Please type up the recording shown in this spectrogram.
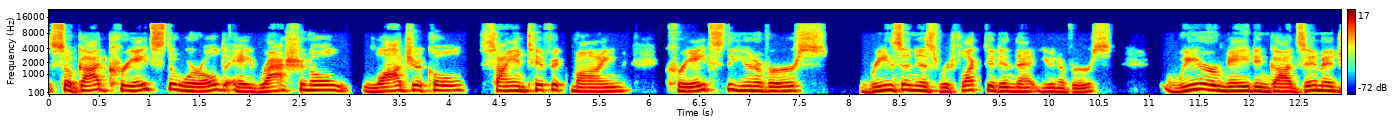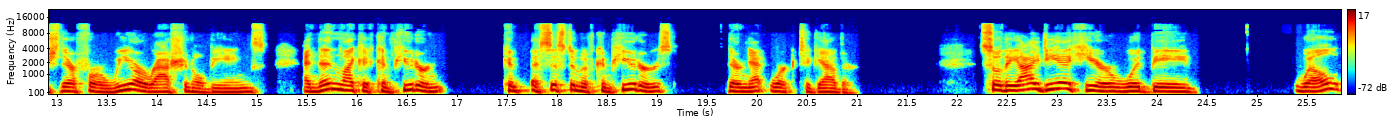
so God creates the world, a rational, logical, scientific mind creates the universe. Reason is reflected in that universe. We are made in God's image, therefore, we are rational beings. And then, like a computer, a system of computers, they're networked together. So the idea here would be, well,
